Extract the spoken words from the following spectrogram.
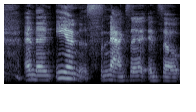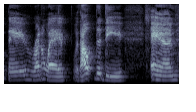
and then Ian snags it, and so they run away without the D. And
